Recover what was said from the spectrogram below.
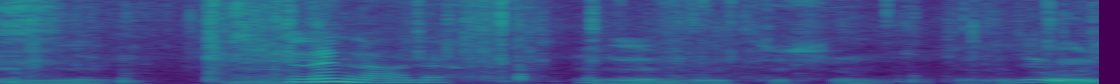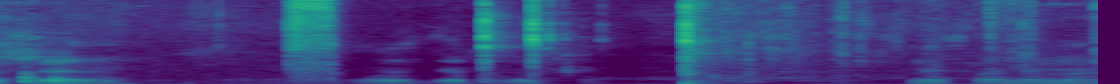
Ні, Не треба. не будь, ти що. Я вже воздержуся. Смисла немає.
